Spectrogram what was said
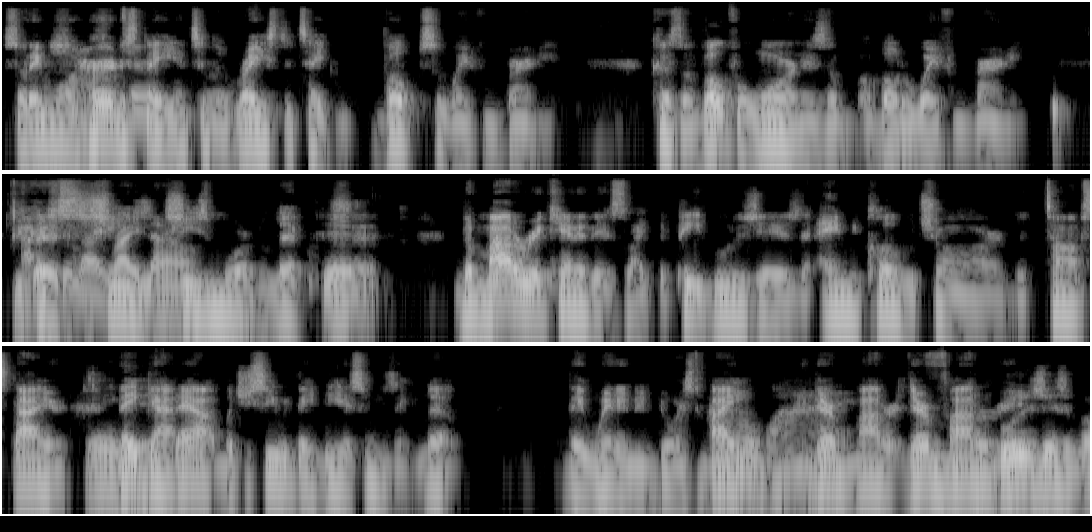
so they want She's her to stay into the race to take votes away from Bernie, because a vote for Warren is a, a vote away from Bernie because like, she's, right now. she's more of a leftist. yeah, The moderate candidates like the Pete Buttigieg, the Amy Klobuchar, the Tom Steyer, ain't they good. got out, but you see what they did as soon as they left. They went and endorsed I don't Biden. why. And They're moderate. They're moderate. Buttigieg uh,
